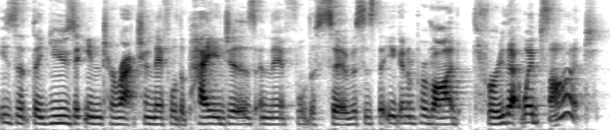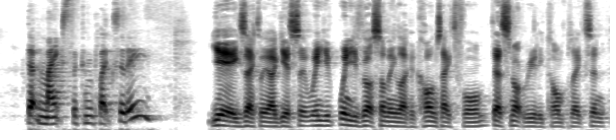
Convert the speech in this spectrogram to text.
is it the user interaction, therefore the pages, and therefore the services that you're going to provide through that website that makes the complexity. Yeah, exactly. I guess when you when you've got something like a contact form, that's not really complex, and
